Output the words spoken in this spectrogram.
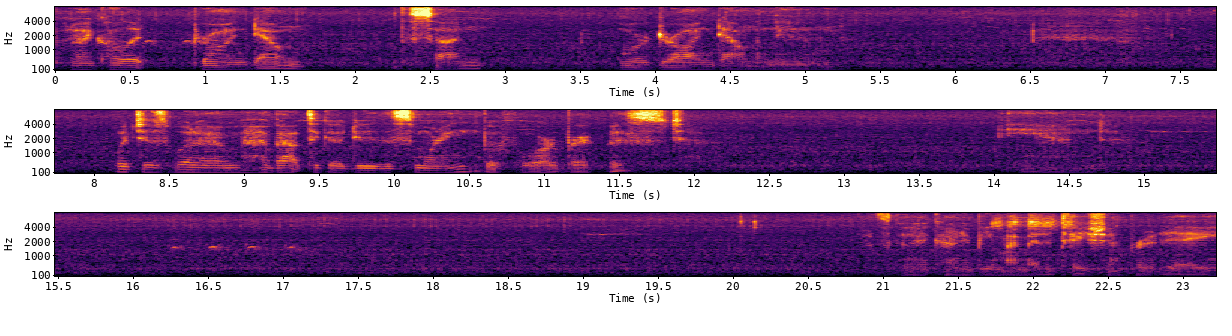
but I call it drawing down the sun or drawing down the moon. Which is what I'm about to go do this morning before breakfast. And that's going to kind of be my meditation for today.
